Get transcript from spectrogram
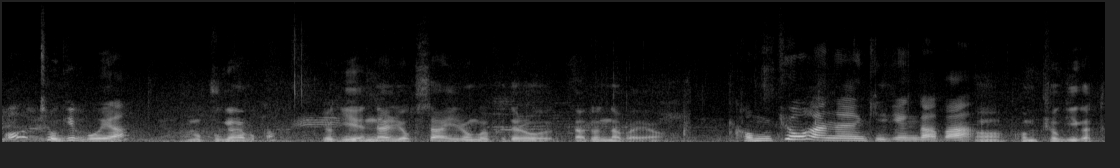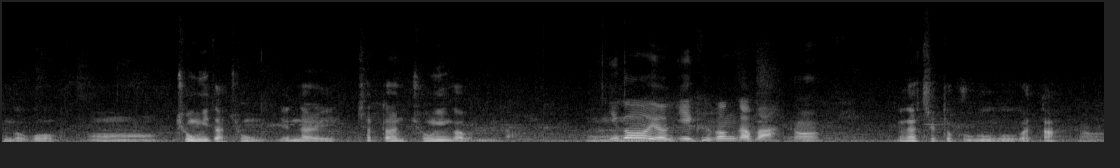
어? 저기 뭐야? 한번 구경해 볼까? 여기 옛날 역사 이런 걸 그대로 놔뒀나 봐요. 검표하는 기계인가 봐. 어 검표기 같은 거고. 어 종이다 종. 옛날에 쳤던 종인가 봅니다. 음, 이거 여기 그건가 봐. 어. 은하철도 999 같다. 어.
